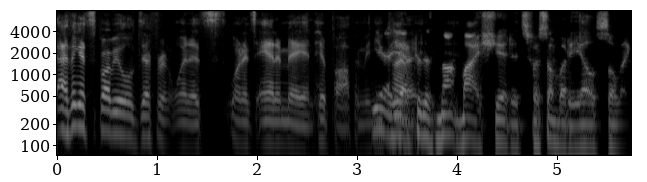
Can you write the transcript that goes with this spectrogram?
I think it's probably a little different when it's when it's anime and hip hop. I mean, yeah, kinda, yeah, because it's not my shit; it's for somebody else. So like,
